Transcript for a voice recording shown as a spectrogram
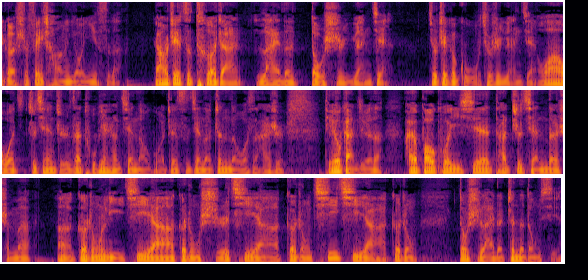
个是非常有意思的。然后这次特展来的都是原件，就这个鼓就是原件。哇，我之前只是在图片上见到过，这次见到真的，哇塞，还是挺有感觉的。还有包括一些他之前的什么呃各种礼器啊、各种石器啊、各种漆器啊、各种都是来的真的东西，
